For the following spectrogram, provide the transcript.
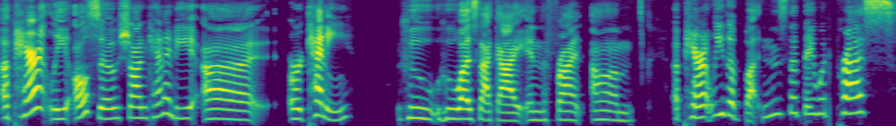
apparently also Sean Kennedy uh or Kenney who who was that guy in the front um apparently the buttons that they would press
